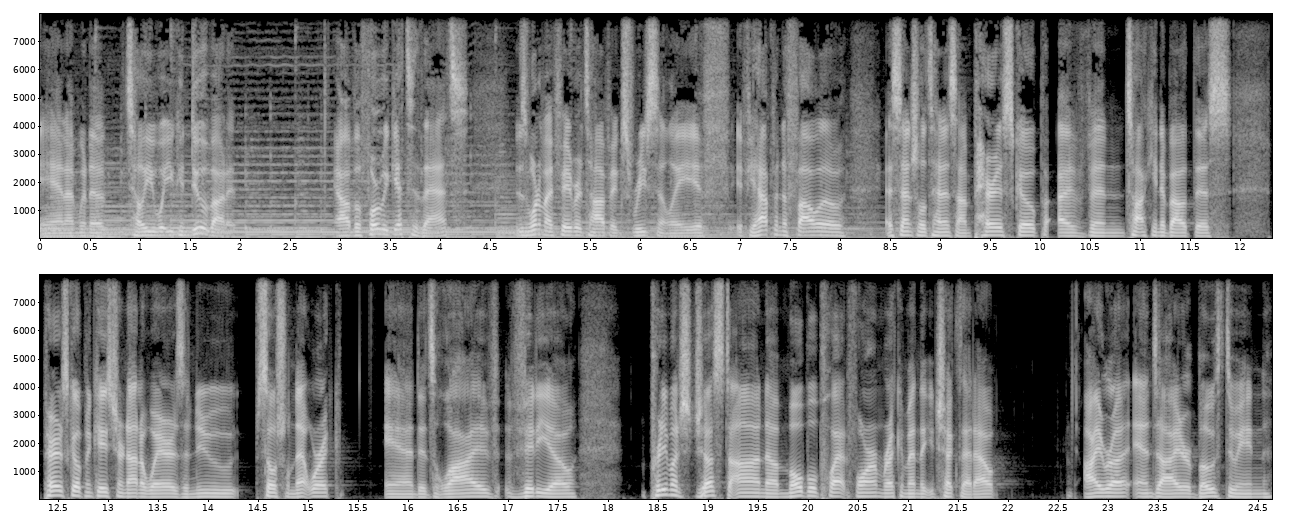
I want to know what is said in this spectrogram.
and I'm going to tell you what you can do about it. Uh, before we get to that, this is one of my favorite topics recently. If if you happen to follow Essential Tennis on Periscope. I've been talking about this. Periscope, in case you're not aware, is a new social network and it's live video, pretty much just on a mobile platform. Recommend that you check that out. Ira and I are both doing,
